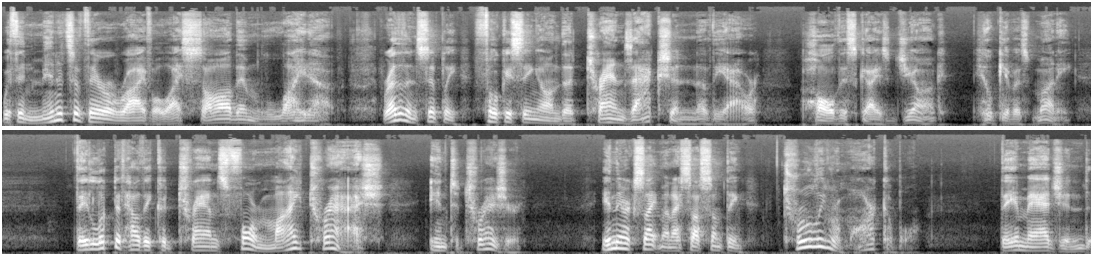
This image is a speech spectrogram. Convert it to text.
Within minutes of their arrival, I saw them light up. Rather than simply focusing on the transaction of the hour, haul this guy's junk, he'll give us money, they looked at how they could transform my trash into treasure. In their excitement, I saw something truly remarkable. They imagined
